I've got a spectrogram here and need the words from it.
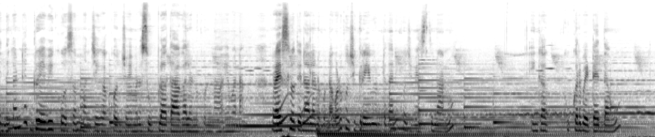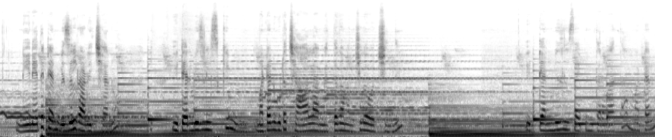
ఎందుకంటే గ్రేవీ కోసం మంచిగా కొంచెం ఏమైనా సూప్లా తాగాలనుకున్నా ఏమైనా రైస్లో తినాలనుకున్నా కూడా కొంచెం గ్రేవీ ఉంటుందని కొంచెం వేస్తున్నాను. ఇంకా కుక్కర్ పెట్టేద్దాము. నేనైతే టెన్ విజిల్ రానిచ్చాను. ఈ టెన్ విజిల్స్కి మటన్ కూడా చాలా మెత్తగా మంచిగా వచ్చింది. టెన్ విజిల్స్ అయిపోయిన తర్వాత మటన్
